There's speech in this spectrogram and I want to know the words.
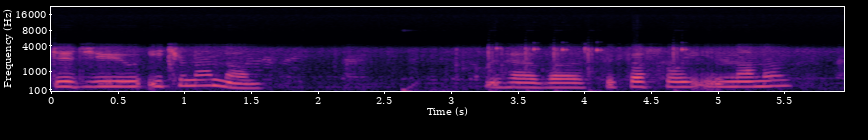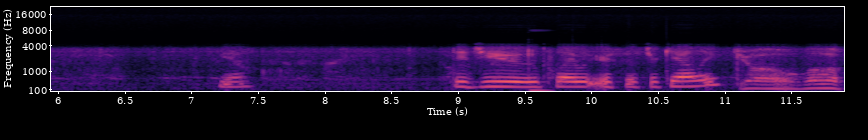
Did you eat your nom nom? You have uh, successfully eaten nom noms? Yeah. Did you play with your sister Kelly? yo, look.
